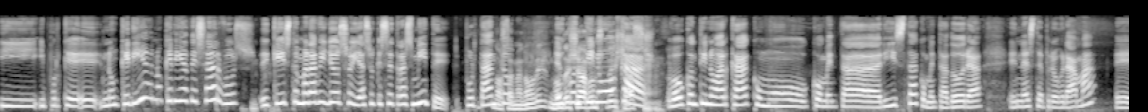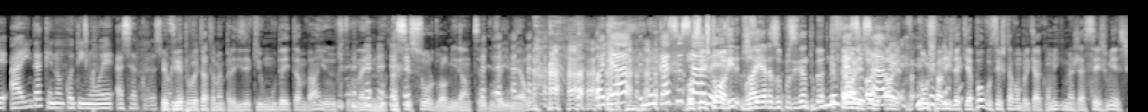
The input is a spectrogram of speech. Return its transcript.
e, e porque eh, non quería, non quería deixarvos, e que isto é maravilloso e acho que se transmite. Por tanto, Nós eu continuo cá. Vou continuar cá como comentarista, comentadora eh, neste programa, eh, ainda que non continue a ser correspondente. Eu queria aproveitar também para dizer que eu mudei também, eu tornei-me assessor do Almirante Gouveia Melo. Olha, nunca se sabe. Vocês estão a rir? Já Você- eras o presidente do Nunca Olha, se olha, sabe. olha, vamos falar disto daqui a pouco. Vocês estavam a brincar comigo, mas já há seis meses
